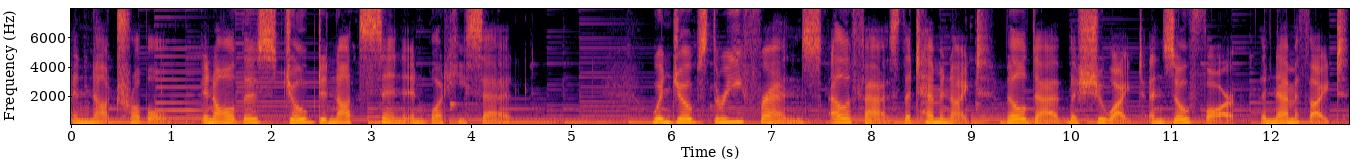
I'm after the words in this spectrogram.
and not trouble? In all this, Job did not sin in what he said. When Job's three friends, Eliphaz the Temanite, Bildad the Shuhite, and Zophar the Naamathite,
